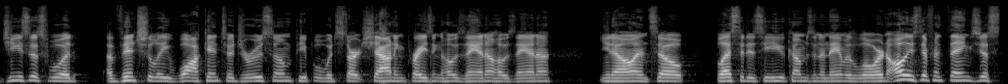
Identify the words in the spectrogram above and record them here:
Jesus would eventually walk into Jerusalem. People would start shouting, praising Hosanna, Hosanna, you know, and so blessed is he who comes in the name of the Lord. And all these different things, just,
